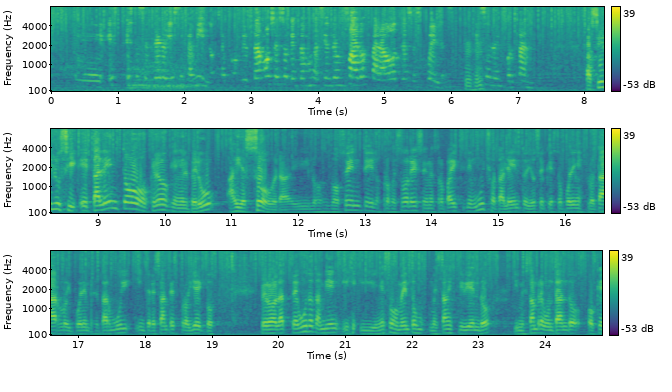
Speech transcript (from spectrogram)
eh, este sendero y este camino. O sea, convirtamos eso que estamos haciendo en faros para otras escuelas. Eso es lo importante. Así es, Lucy. El talento creo que en el Perú hay de sobra y los docentes, los profesores en nuestro país tienen mucho talento y yo sé que esto pueden explotarlo y pueden presentar muy interesantes proyectos. Pero la pregunta también, y, en estos momentos me están escribiendo y me están preguntando, ok,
